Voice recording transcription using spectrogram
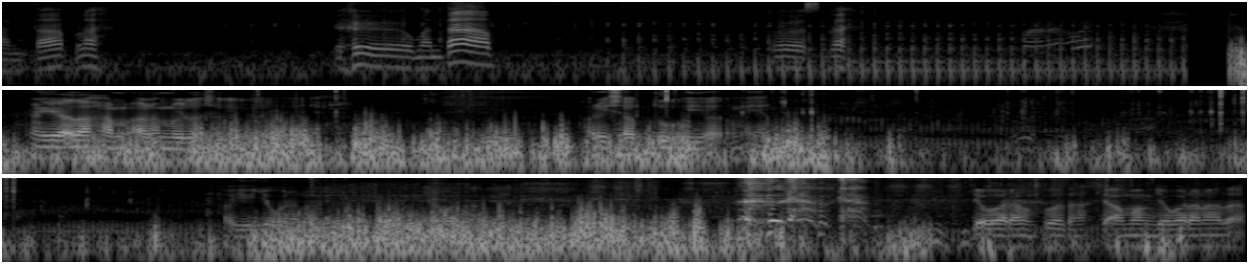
Mantap lah mantap Bos lah Iyalah, alham- alhamdulillah gawanya. Hari Sabtu ya lumayan. Ayo Jawa nanti. Jawa nanti. Jawa rangkul tah, si Amang Jawa nata.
